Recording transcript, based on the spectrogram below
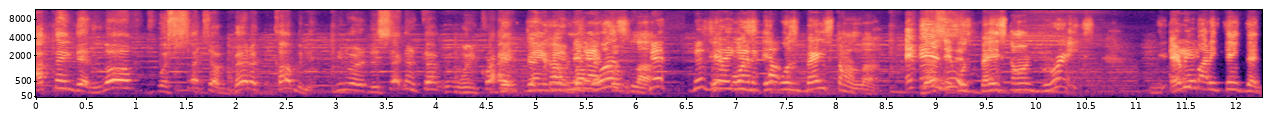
I think that love was such a better covenant. You know, the second covenant when Christ The, the came in, covenant brought was some- love. This, this is It was it was based on love, and That's it it. was based on grace. Everybody think that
